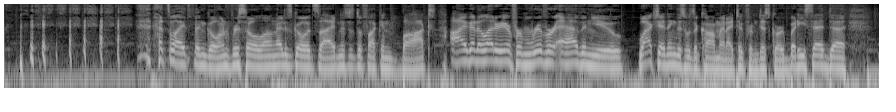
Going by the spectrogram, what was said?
That's why it's been going for so long. I just go outside and it's just a fucking box. I got a letter here from River Avenue. Well, actually, I think this was a comment I took from Discord, but he said, uh,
